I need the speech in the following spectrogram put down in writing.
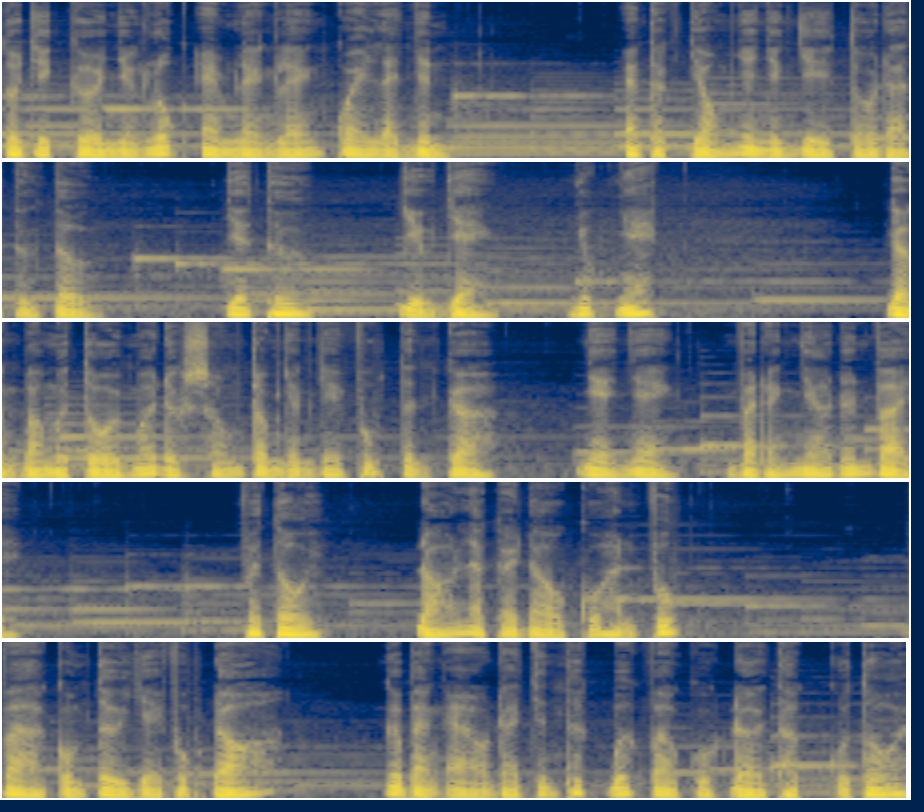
Tôi chỉ cười những lúc em len lén quay lại nhìn. Em thật giống như những gì tôi đã tưởng tượng, dễ thương, dịu dàng, nhút nhát gần 30 tuổi mới được sống trong những giây phút tình cờ, nhẹ nhàng và đáng nhớ đến vậy. Với tôi, đó là khởi đầu của hạnh phúc. Và cũng từ giây phút đó, người bạn ảo đã chính thức bước vào cuộc đời thật của tôi.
